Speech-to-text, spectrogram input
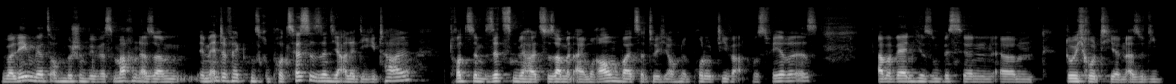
überlegen wir jetzt auch ein bisschen, wie wir es machen. Also ähm, im Endeffekt, unsere Prozesse sind ja alle digital. Trotzdem sitzen wir halt zusammen in einem Raum, weil es natürlich auch eine produktive Atmosphäre ist. Aber werden hier so ein bisschen ähm, durchrotieren. Also die,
